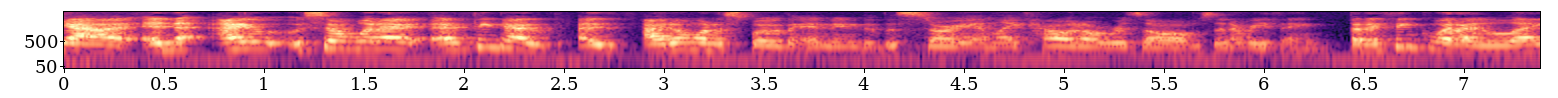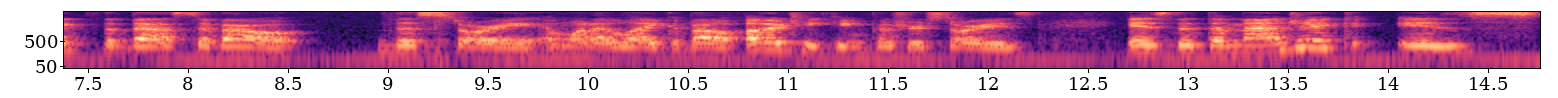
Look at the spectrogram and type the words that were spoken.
yeah, and I so what I I think I I, I don't want to spoil the ending to the story and like how it all resolves and everything, but I think what I like the best about this story and what I like about other T. Kingfisher stories is that the magic is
